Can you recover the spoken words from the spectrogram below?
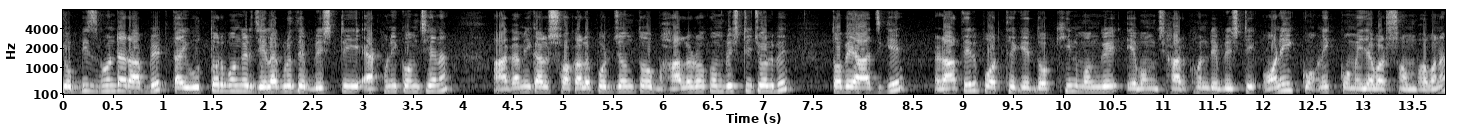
চব্বিশ ঘণ্টার আপডেট তাই উত্তরবঙ্গের জেলাগুলোতে বৃষ্টি এখনই কমছে না। আগামীকাল সকাল পর্যন্ত ভালো রকম বৃষ্টি চলবে, তবে আজকে রাতের পর থেকে দক্ষিণবঙ্গে এবং ঝাড়খণ্ডে বৃষ্টি অনেক অনেক কমে যাওয়ার সম্ভাবনা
